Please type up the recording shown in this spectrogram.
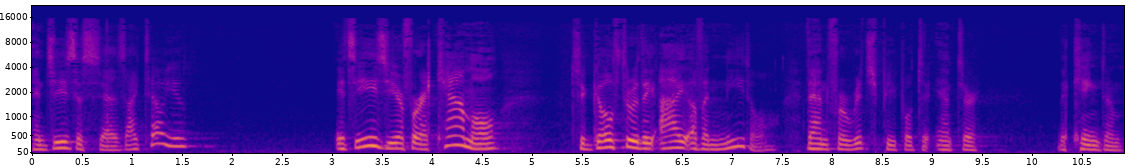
And Jesus says, I tell you, it's easier for a camel to go through the eye of a needle than for rich people to enter the kingdom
